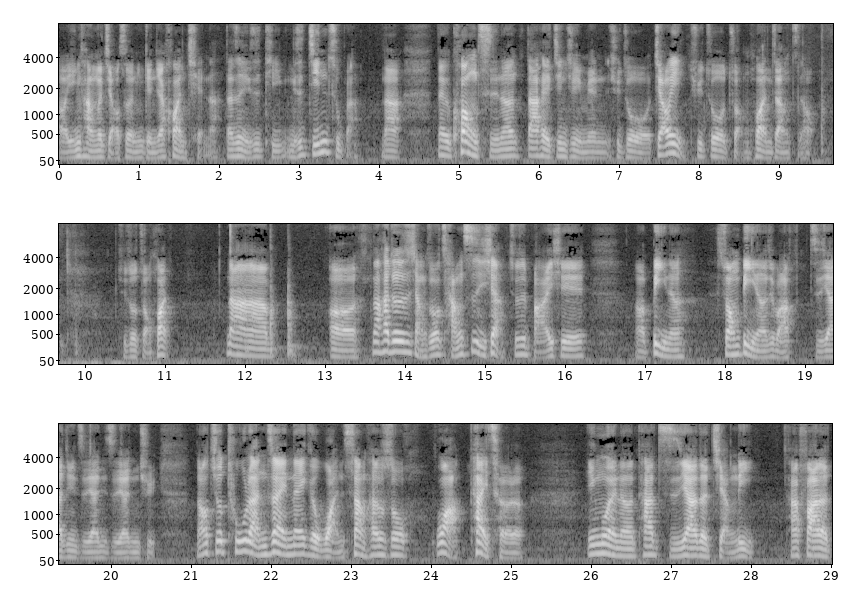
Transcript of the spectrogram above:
呃银行的角色，你给人家换钱呐，但是你是提你是金主啦。那那个矿池呢，大家可以进去里面去做交易，去做转换这样子哦，去做转换。那呃，那他就是想说尝试一下，就是把一些呃币呢，双币呢，就把它质押进去，质押进，质押进去，然后就突然在那个晚上，他就说：“哇，太扯了！”因为呢，他质押的奖励，他发了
